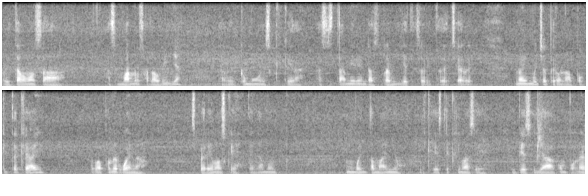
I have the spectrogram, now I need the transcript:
Ahorita vamos a, asomarnos a la orilla a ver cómo es que queda. Así está, miren las ramilletes ahorita de cherry. No hay mucha, pero la poquita que hay se va a poner buena. Esperemos que tengamos un buen tamaño y que este clima se empiece ya a componer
